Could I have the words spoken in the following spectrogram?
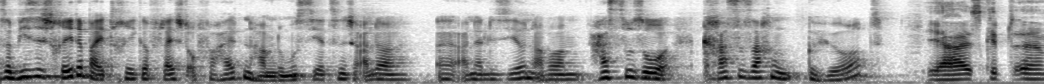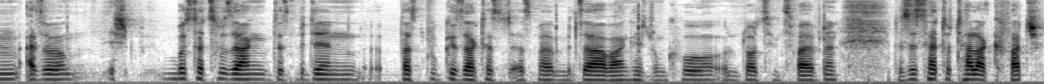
also wie sich Redebeiträge vielleicht auch verhalten haben. Du musst die jetzt nicht alle äh, analysieren, aber hast du so krasse Sachen gehört? Ja, es gibt, ähm, also ich muss dazu sagen, dass mit den, was du gesagt hast, erstmal mit Sarah Wagenknecht und Co. und Lord Zweifeln, das ist halt totaler Quatsch.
